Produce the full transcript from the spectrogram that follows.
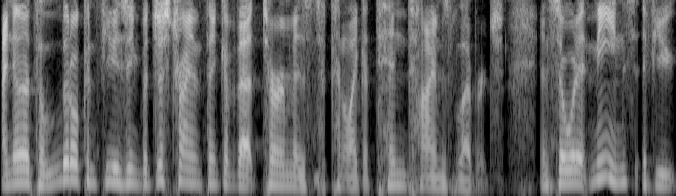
I know that's a little confusing, but just try and think of that term as kind of like a 10 times leverage. And so, what it means, if you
